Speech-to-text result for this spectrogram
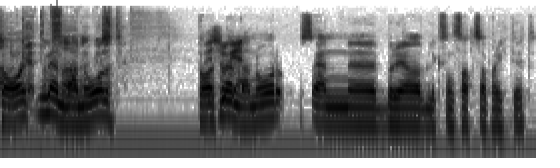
Ta ett mellanår. visst. Ta ett mellanår och sen eh, börja liksom satsa på riktigt.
